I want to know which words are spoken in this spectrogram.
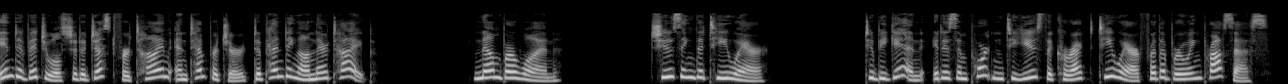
Individuals should adjust for time and temperature depending on their type. Number 1. Choosing the teaware. To begin, it is important to use the correct teaware for the brewing process.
